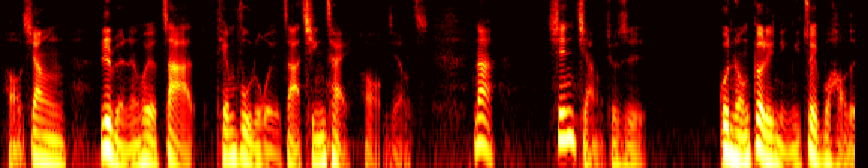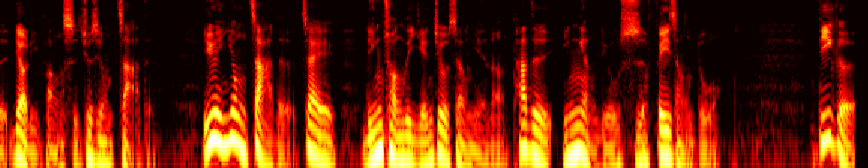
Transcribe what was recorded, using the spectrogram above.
好像日本人会有炸天妇罗，有炸青菜，好这样子。那先讲就是，不同各类领域最不好的料理方式就是用炸的。因为用炸的，在临床的研究上面呢，它的营养流失非常多。第一个，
